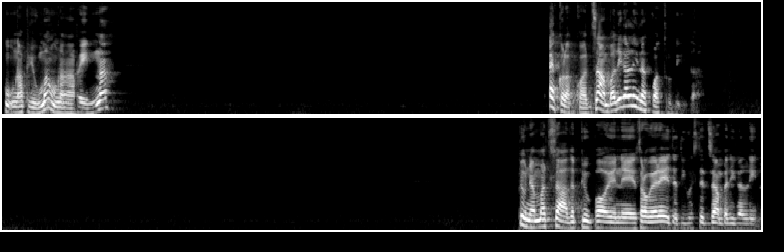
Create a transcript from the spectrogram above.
Una piuma, una penna. Eccola qua, zampa di gallina a quattro dita. Più ne ammazzate, più poi ne troverete di queste zampe di gallina.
